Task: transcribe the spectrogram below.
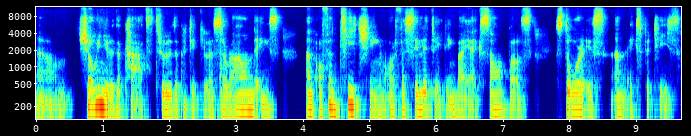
um, showing you the path through the particular surroundings and often teaching or facilitating via examples, stories and expertise.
